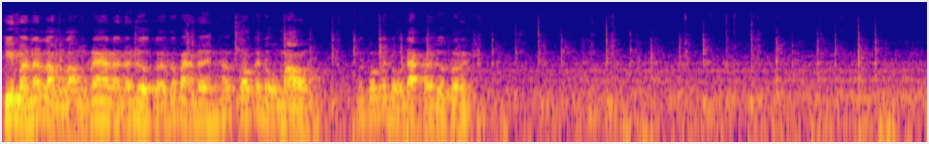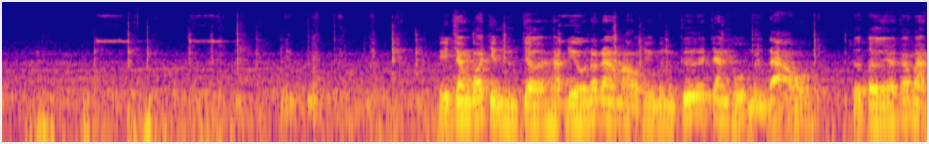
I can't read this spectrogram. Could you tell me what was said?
Khi mà nó lỏng lỏng ra là nó được rồi các bạn ơi. Nó có cái độ màu, nó có cái độ đặc là được rồi. Thì trong quá trình mình chờ hạt điều nó ra màu thì mình cứ tranh thủ mình đảo từ từ nha các bạn.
